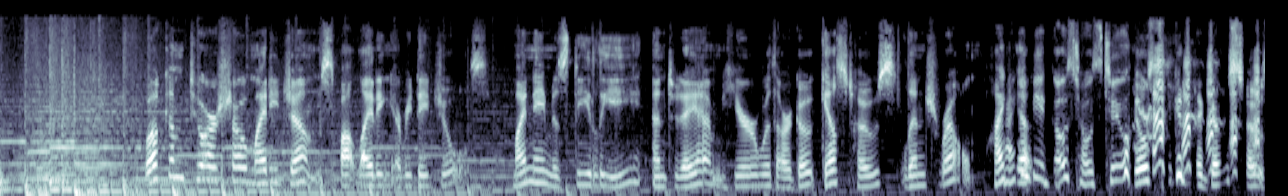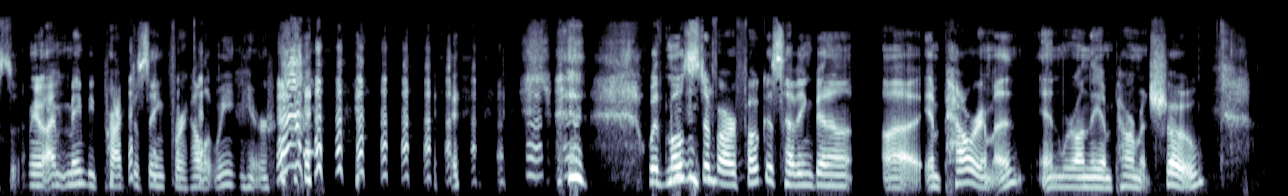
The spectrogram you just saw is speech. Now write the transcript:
Welcome to our show, Mighty Gems, spotlighting everyday jewels. My name is Dee Lee, and today I'm here with our guest host, Lynn Sherrill. Hi, I can be a ghost host too. Ghost, you could be a ghost host. I mean, I may be practicing for Halloween here. with most of our focus having been on uh, empowerment, and we're on the empowerment show,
